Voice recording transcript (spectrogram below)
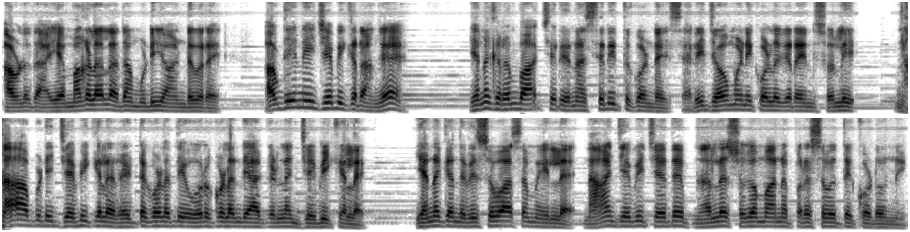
அவ்வளோதான் என் மகளால் அதான் முடியும் ஆண்டவர். அப்படின்னு ஜெபிக்கிறாங்க. எனக்கு ரொம்ப ஆச்சரியம். நான் சிரித்து கொண்டேன் சரி ஜெவமணி கொள்ளுகிறேன்னு சொல்லி நான் அப்படி ஜெபிக்கலை. ரெட்டை குழந்தை ஒரு குழந்தையாக்கள்லாம் ஜெபிக்கலை. எனக்கு அந்த விசுவாசம் இல்லை. நான் ஜெபிச்சது நல்ல சுகமான பிரசவத்தை கொடுன்னு.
